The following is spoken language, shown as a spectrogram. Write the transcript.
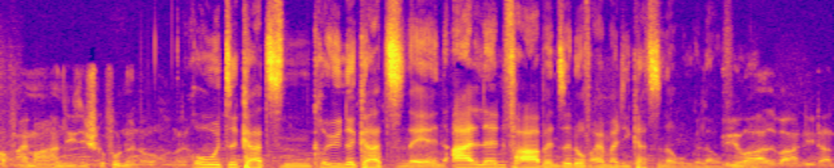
Auf einmal haben die sich gefunden auch. Ne? Rote Katzen, grüne Katzen, ey. In allen Farben sind auf einmal die Katzen da rumgelaufen. Überall waren die dann.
